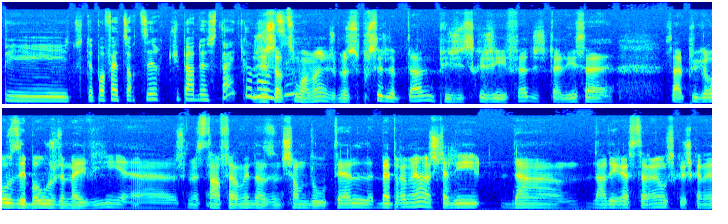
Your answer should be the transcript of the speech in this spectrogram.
Puis tu t'es pas fait sortir cul par-dessus tête, comme on J'ai sorti moi-même. Je me suis poussé de l'hôpital, puis j'ai- ce que j'ai fait, j'étais allé sur sur la plus grosse débauche de ma vie. Euh, je me suis enfermé dans une chambre d'hôtel. Ben, premièrement, je suis allé dans, dans des restaurants où ce que je, connais,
